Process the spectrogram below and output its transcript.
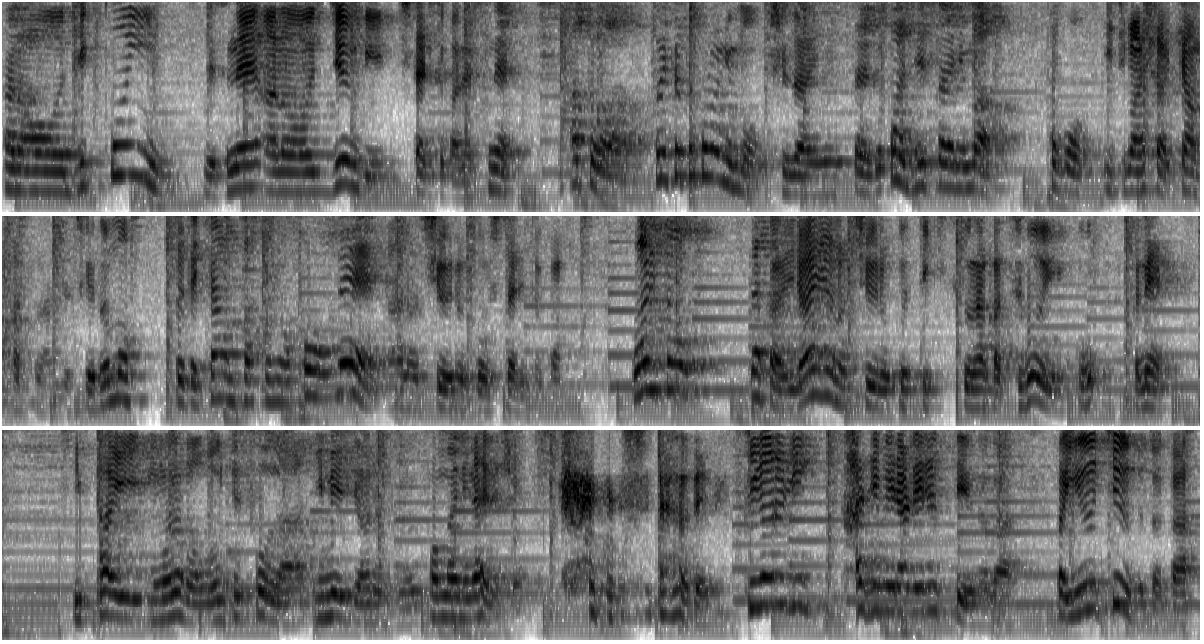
あの実行委員ですね。あの準備したりとかですね。あとはそういったところにも取材に行ったりとか実際にまあここ一番下はキャンパスなんですけどもそういったキャンパスの方であの収録をしたりとか。割となんかラジオの収録って聞くとなんかすごいこうねいっぱい物が置いてそうなイメージあるんですけどそんなにないでしょ。なので気軽に始められるっていうのが、まあ、YouTube とか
